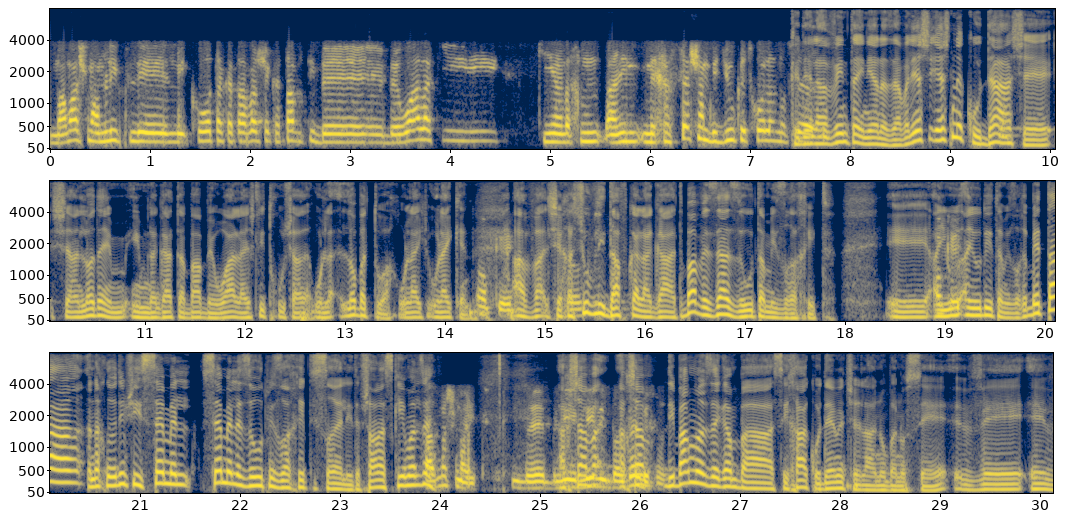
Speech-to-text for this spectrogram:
ממש ממליץ לקרוא את הכתבה שכתבתי בוואלה, כי כי אנחנו, אני מכסה שם בדיוק את כל הנושא כדי הזה. כדי להבין את העניין הזה. אבל יש, יש נקודה. ש, שאני לא יודע אם, אם נגעת בה בוואלה, יש לי תחושה, אולי, לא בטוח, אולי, אולי כן. אוקיי. אבל שחשוב לי דווקא לגעת בה, וזה הזהות המזרחית. אה, אוקיי. היהודית המזרחית. ביתר, אנחנו יודעים שהיא סמל, סמל לזהות מזרחית ישראלית. אפשר להסכים על זה? חד משמעית. בלי, עכשיו, בלי עכשיו דיברנו על זה גם בשיחה הקודמת שלנו בנושא,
